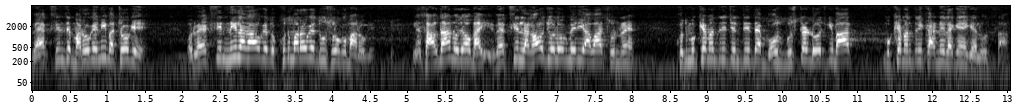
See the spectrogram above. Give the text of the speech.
वैक्सीन से मरोगे नहीं, बचोगे। और वैक्सीन नहीं लगाओगे तो खुद मरोगे, दूसरों को मारोगे। ये सावधान हो जाओ भाई वैक्सीन लगाओ, जो लोग मेरी आवाज़ सुन रहे हैं। खुद मुख्यमंत्री चिंतित है, बहुत बूस्टर डोज की बात मुख्यमंत्री करने लगे हैं गहलोत साहब।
